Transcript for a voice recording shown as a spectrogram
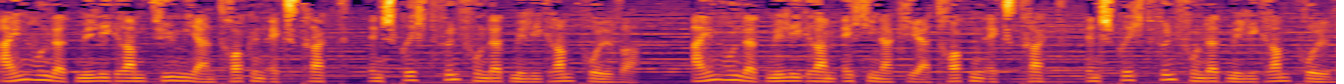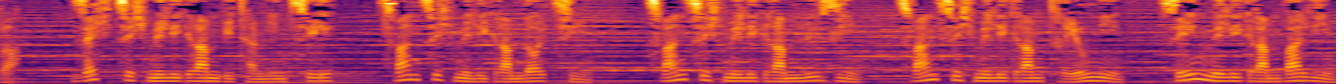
100 mg Thymian Trockenextrakt, entspricht 500 mg Pulver. 100 mg Echinacea Trockenextrakt, entspricht 500 mg Pulver. 60 mg Vitamin C, 20 mg Leucin, 20 mg Lysin, 20 mg Treonin, 10 mg Valin,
